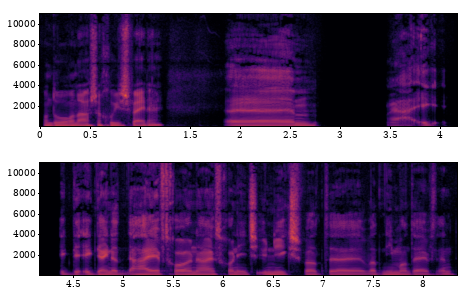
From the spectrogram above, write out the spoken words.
Van Doren nou zo'n goede speler? Ehm, ja, ik, ik, ik denk dat hij heeft gewoon, hij heeft gewoon iets unieks wat, eh, wat niemand heeft. En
